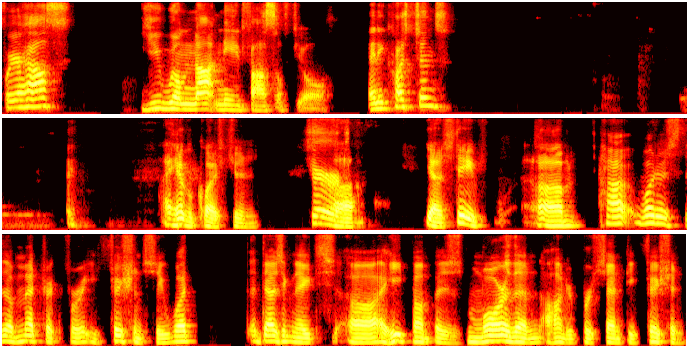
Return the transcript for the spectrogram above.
for your house, you will not need fossil fuel. Any questions? I have a question. Sure. Uh, yeah, Steve, um, how, what is the metric for efficiency? What designates uh, a heat pump as more than 100% efficient?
